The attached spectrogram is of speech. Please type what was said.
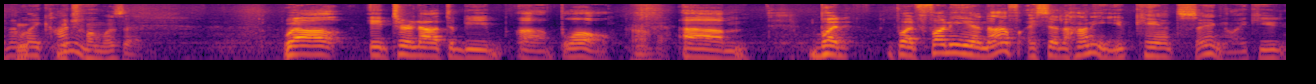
And I'm like, "Honey, Which one was that? well, it turned out to be uh, Blow. Okay. Um, but but funny enough, I said, "Honey, you can't sing. Like you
